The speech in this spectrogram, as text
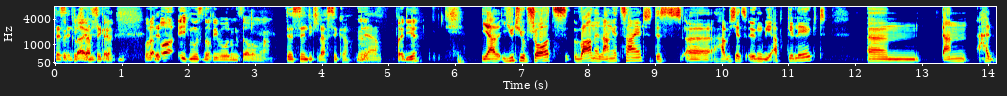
das so sind die Klassiker. Oder, oh, ich muss noch die Wohnung sauber machen. Das sind die Klassiker. Ja. ja. Bei dir? Ja, YouTube Shorts war eine lange Zeit. Das äh, habe ich jetzt irgendwie abgelegt. Ähm, dann halt,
